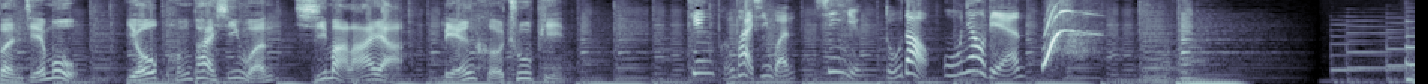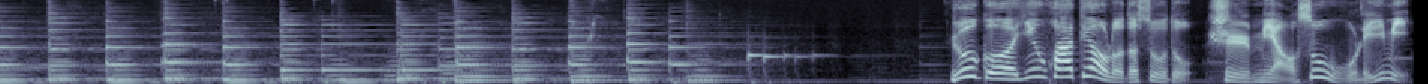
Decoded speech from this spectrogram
本节目由澎湃新闻、喜马拉雅联合出品。听澎湃新闻，新颖独到，无尿点。如果樱花掉落的速度是秒速五厘米，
